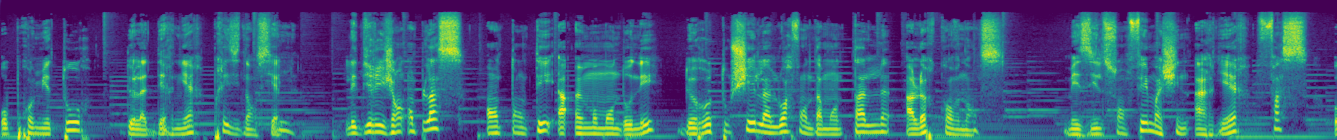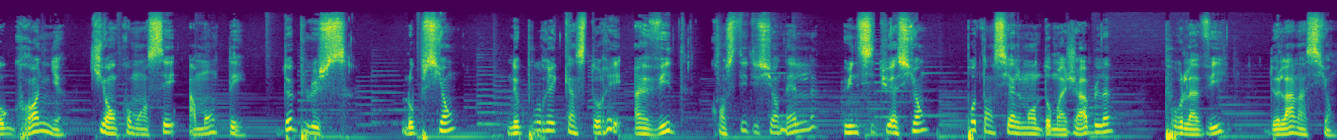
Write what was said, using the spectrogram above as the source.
au premier tour de la dernière présidentielle. Les dirigeants en place ont tenté à un moment donné de retoucher la loi fondamentale à leur convenance. Mais ils sont fait machine arrière face aux grognes qui ont commencé à monter. De plus, l'option ne pourrait qu'instaurer un vide constitutionnel, une situation potentiellement dommageable pour la vie de la nation.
